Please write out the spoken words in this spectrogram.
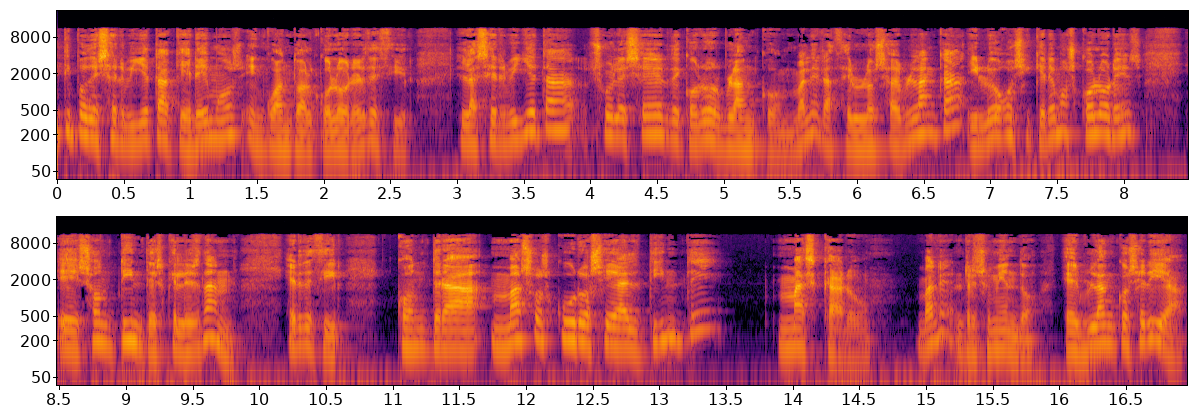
tipo de servilleta queremos en cuanto al color. Es decir, la servilleta suele ser de color blanco, ¿vale? La celulosa es blanca y luego si queremos colores eh, son tintes que les dan. Es decir, contra más oscuro sea el tinte, más caro, ¿vale? Resumiendo, el blanco sería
